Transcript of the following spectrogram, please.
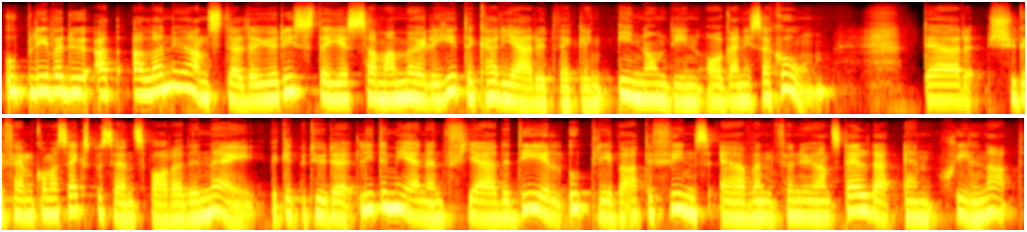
Upplever du att alla nyanställda jurister ges samma möjlighet till karriärutveckling inom din organisation? Där 25,6 procent svarade nej, vilket betyder lite mer än en fjärdedel upplever att det finns även för nyanställda en skillnad.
